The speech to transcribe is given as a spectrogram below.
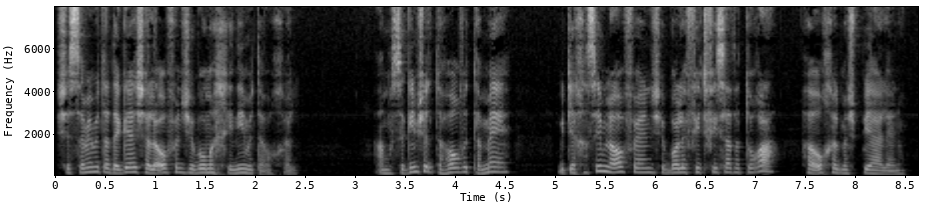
ששמים את הדגש על האופן שבו מכינים את האוכל. המושגים של טהור וטמא מתייחסים לאופן שבו לפי תפיסת התורה, האוכל משפיע עלינו.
